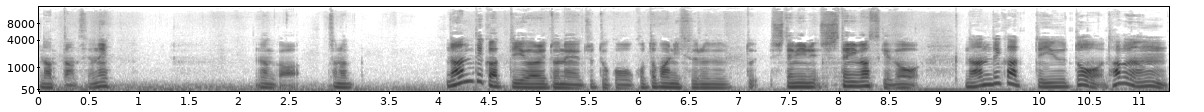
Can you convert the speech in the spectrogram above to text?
なったんですよね。なんか、その、なんでかって言われるとね、ちょっとこう言葉にすると、してみる、してみますけど、なんでかっていうと、多分、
